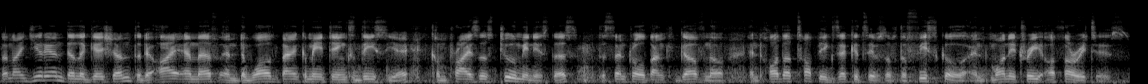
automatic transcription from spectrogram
The Nigerian delegation to the IMF and the World Bank meetings this year comprises two ministers, the central bank governor, and other top executives of the fiscal and monetary authorities.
